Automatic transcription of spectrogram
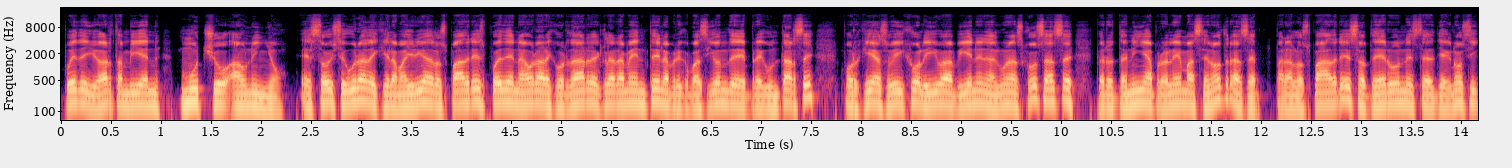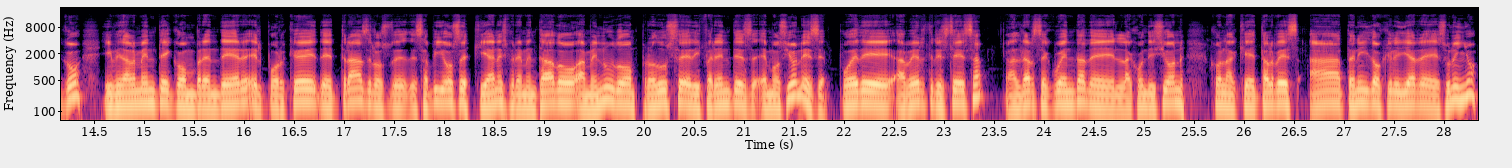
puede ayudar también mucho a un niño. Estoy segura de que la mayoría de los padres pueden ahora recordar claramente la preocupación de preguntarse por qué a su hijo le iba bien en algunas cosas, pero tenía problemas en otras. Para los padres, obtener un este, diagnóstico y finalmente comprender el porqué detrás de los desafíos que han experimentado a menudo produce diferentes emociones. Puede haber tristeza al darse cuenta de la condición con la que tal vez ha tenido que lidiar eh, su niño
